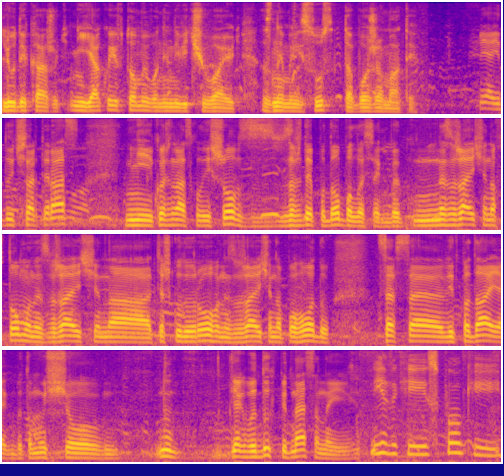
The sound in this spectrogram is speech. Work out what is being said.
Люди кажуть, ніякої втоми вони не відчувають. З ними Ісус та Божа Мати. Я йду четвертий раз. Мені кожен раз, коли йшов, завжди подобалось, якби незважаючи на втому, незважаючи на тяжку дорогу, незважаючи на погоду, це все відпадає, якби тому що ну якби дух піднесений. Є такий спокій,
